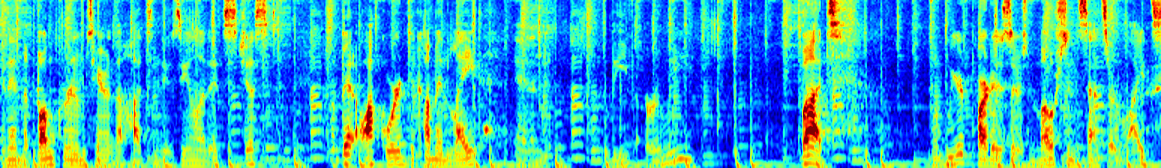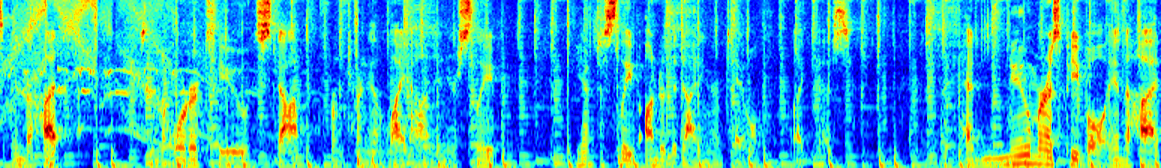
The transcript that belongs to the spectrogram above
And in the bunk rooms here in the huts in New Zealand, it's just a bit awkward to come in late and leave early. But the weird part is there's motion sensor lights in the hut. So in order to stop from turning the light on in your sleep, you have to sleep under the dining room table like this. I've had numerous people in the hut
